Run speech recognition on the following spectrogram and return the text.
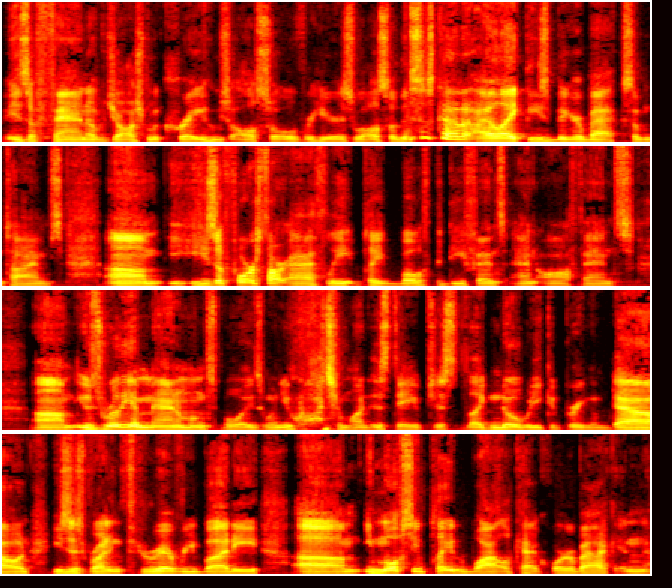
is a fan of Josh McCray, who's also over here as well. So this is kind of I like these bigger backs sometimes. Um, he's a four star athlete, played both defense and offense. Um, he was really a man amongst boys when you watch him on his tape. Just like nobody could bring him down. He's just running through everybody. Um, he mostly played wildcat quarterback and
